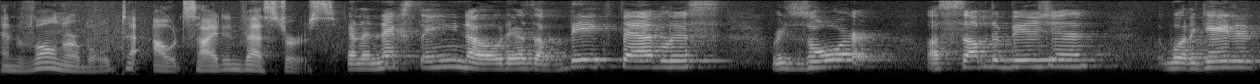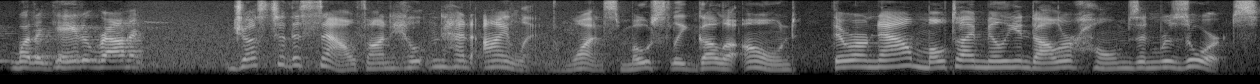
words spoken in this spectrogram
and vulnerable to outside investors. And the next thing you know, there's a big, fabulous resort, a subdivision with a gate, with a gate around it. Just to the south on Hilton Head Island, once mostly Gullah owned, there are now multi million dollar homes and resorts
